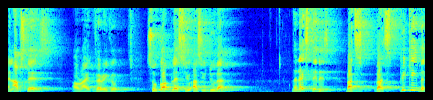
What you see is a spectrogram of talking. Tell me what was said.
And upstairs. All right. Very good. So God bless you as you do that. The next thing is, but, but speaking the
